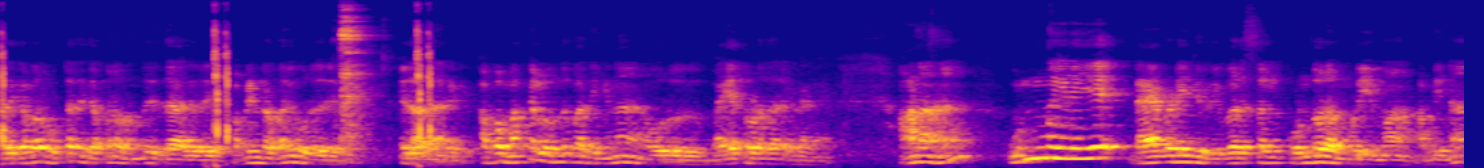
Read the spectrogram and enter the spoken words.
அதுக்கப்புறம் விட்டதுக்கப்புறம் வந்து இதாகுது அப்படின்ற மாதிரி ஒரு இதாக தான் இருக்குது அப்போ மக்கள் வந்து பார்த்தீங்கன்னா ஒரு பயத்தோடு தான் இருக்காங்க. ஆனால் உண்மையிலேயே டயபெட்டிக் ரிவர்சல் கொண்டு வர முடியுமா அப்படின்னா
